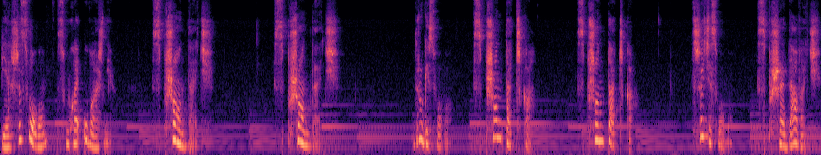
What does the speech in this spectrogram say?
Pierwsze słowo, słuchaj uważnie. Sprzątać. Sprzątać. Drugie słowo. Sprzątaczka. Sprzątaczka. Trzecie słowo. Sprzedawać.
